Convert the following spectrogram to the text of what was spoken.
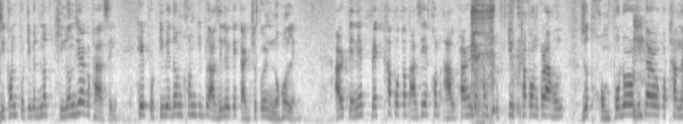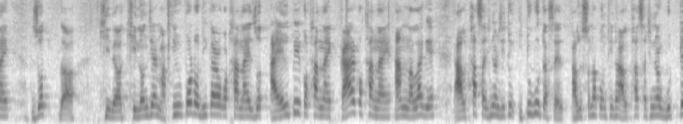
যিখন প্ৰতিবেদনত খিলঞ্জীয়াৰ কথা আছিল সেই প্ৰতিবেদনখন কিন্তু আজিলৈকে কাৰ্যকৰী নহ'লে। আৰু তেনে প্ৰেক্ষাপটত আজি এখন আলফাৰ এখন চুক্তি উত্থাপন কৰা হ'ল য'ত সম্পদৰ অধিকাৰৰ কথা নাই য'ত খিলঞ্জীয়াৰ মাটিৰ ওপৰত অধিকাৰৰ কথা নাই য'ত আই এল পিৰ কথা নাই কাৰ কথা নাই আন নালাগে। আলফা স্বাধীনৰ যিটো ইটো গোট আছে আলোচনাপন্থী নহয় আলফা স্বাধীনৰ গোটটোৱে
